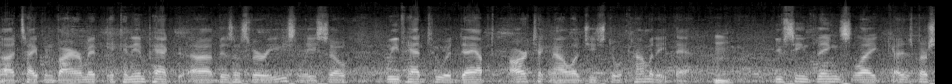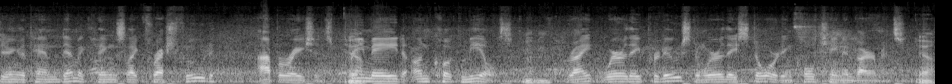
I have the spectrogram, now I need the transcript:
uh, type environment, it can impact uh, business very easily. So we've had to adapt our technologies to accommodate that. You've seen things like, especially during the pandemic, things like fresh food operations, pre-made, uncooked meals, mm-hmm. right? Where are they produced and where are they stored in cold chain environments? Yeah.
